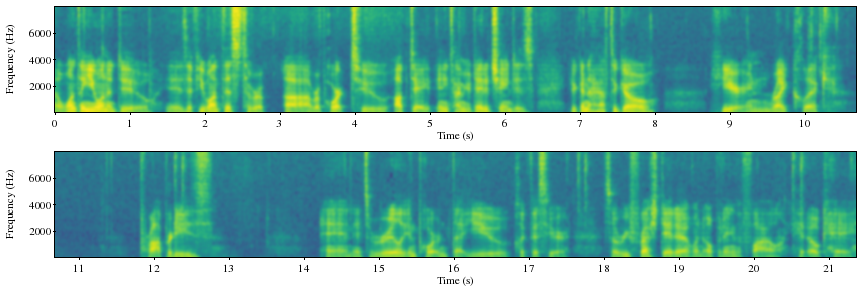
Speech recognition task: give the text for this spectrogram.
Now one thing you want to do is if you want this to re uh, report to update anytime your data changes, you're going to have to go here and right click properties and it's really important that you click this here so refresh data when opening the file. Hit OK.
